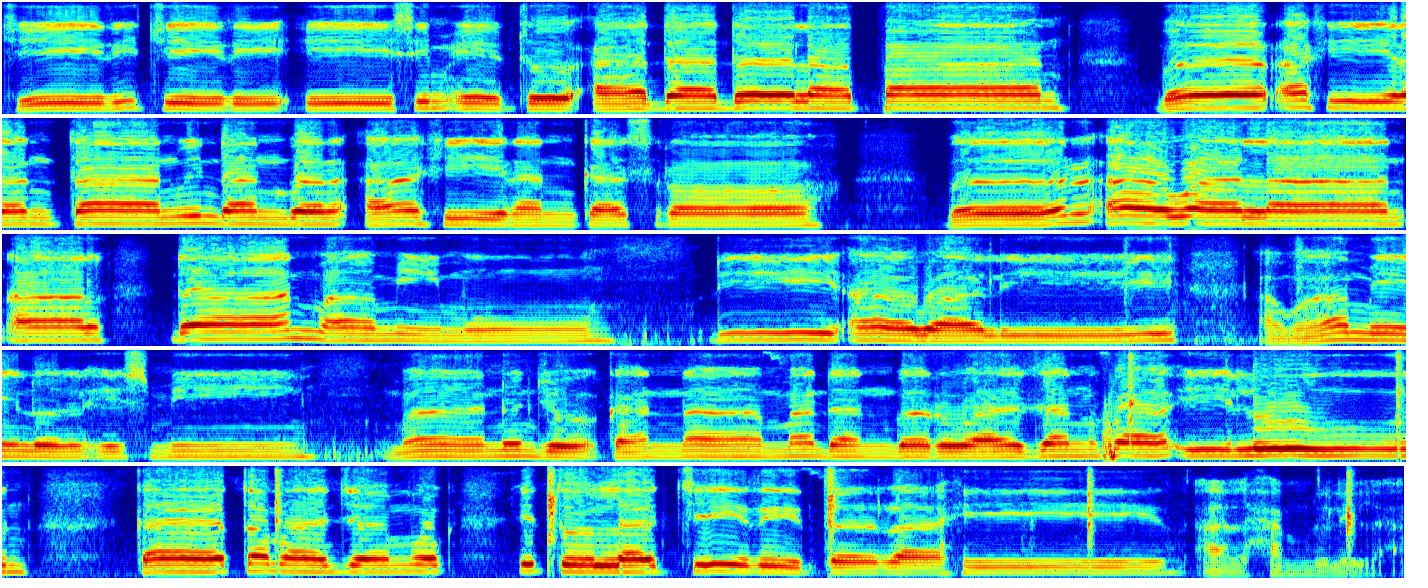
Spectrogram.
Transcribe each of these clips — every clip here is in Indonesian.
Ciri-ciri isim itu ada delapan. Berakhiran tanwin dan berakhiran kasroh. Berawalan al dan mamimu diawali awamilul ismi menunjukkan nama dan berwazan fa'ilun. Kata majemuk itulah ciri terakhir. Alhamdulillah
